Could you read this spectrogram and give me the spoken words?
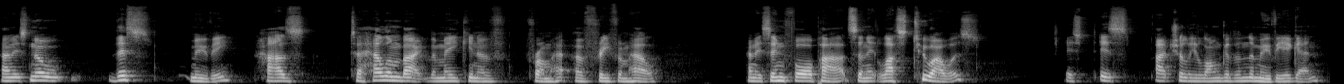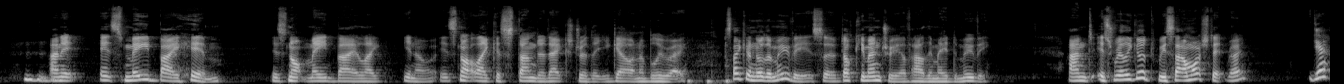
And it's no this movie has to hell and back the making of from of Three from Hell, and it's in four parts and it lasts two hours. It's it's actually longer than the movie again, mm-hmm. and it it's made by him. It's not made by like you know. It's not like a standard extra that you get on a Blu-ray. It's like another movie. It's a documentary of how they made the movie, and it's really good. We sat and watched it, right? Yeah.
